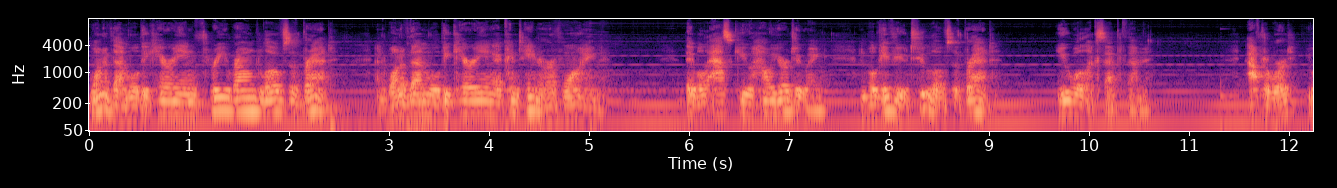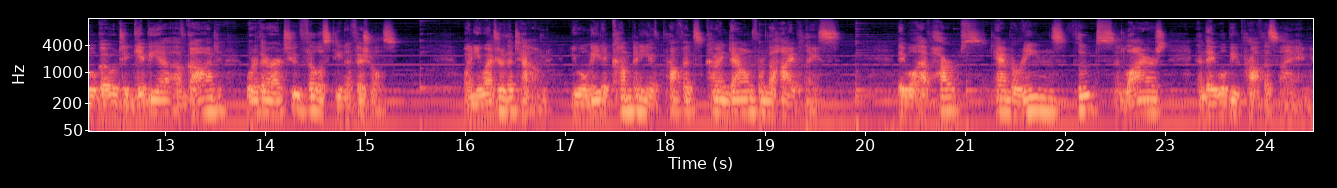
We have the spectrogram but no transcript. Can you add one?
one of them will be carrying three round loaves of bread, and one of them will be carrying a container of wine. They will ask you how you're doing, and will give you two loaves of bread. You will accept them. Afterward, you will go to Gibeah of God, where there are two Philistine officials. When you enter the town, you will meet a company of prophets coming down from the high place. They will have harps, tambourines, flutes, and lyres, and they will be prophesying.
